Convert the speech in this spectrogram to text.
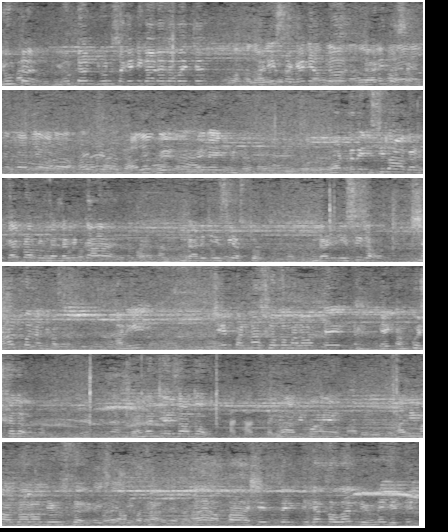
यू टर्न यू टर्न घेऊन सगळ्यांनी गाड्या लावायच्या आणि सगळ्यांनी आपलं गाडीत बसायचं. वाटतं एसी लावा गाडी काय प्रॉब्लेम नाही. नवीन काळ आहे गाडीची एसी असतो. गाडीची एसी लावा. शांतपणाने बसा. आणि जे पन्नास लोक मला वाटते एक अंकुश कदम धनंजय जाधव. हा, आणि कोण आहे? आणि माधवराव देवसकर. हा, हा, आपा असेच एक तिघा चौघात निर्णय घेतील.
